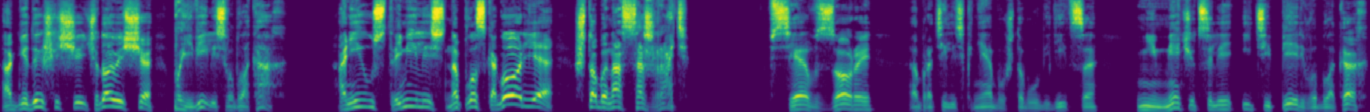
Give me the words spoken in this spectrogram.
огнедышащие чудовища появились в облаках. Они устремились на плоскогорье, чтобы нас сожрать. Все взоры обратились к небу, чтобы убедиться, не мечутся ли и теперь в облаках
